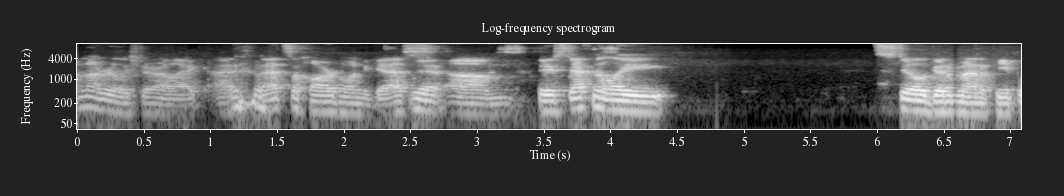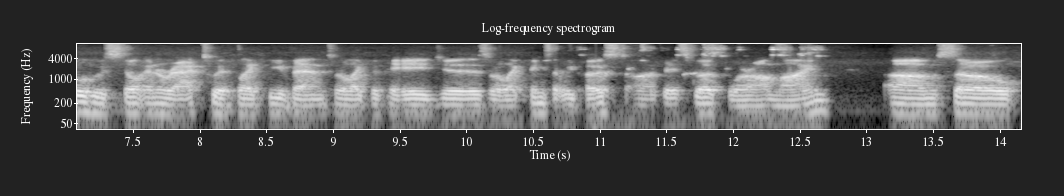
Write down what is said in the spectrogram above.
I'm not really sure. Like I, that's a hard one to guess. Yeah. Um, there's definitely still a good amount of people who still interact with like the event or like the pages or like things that we post on Facebook or online. Um, so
